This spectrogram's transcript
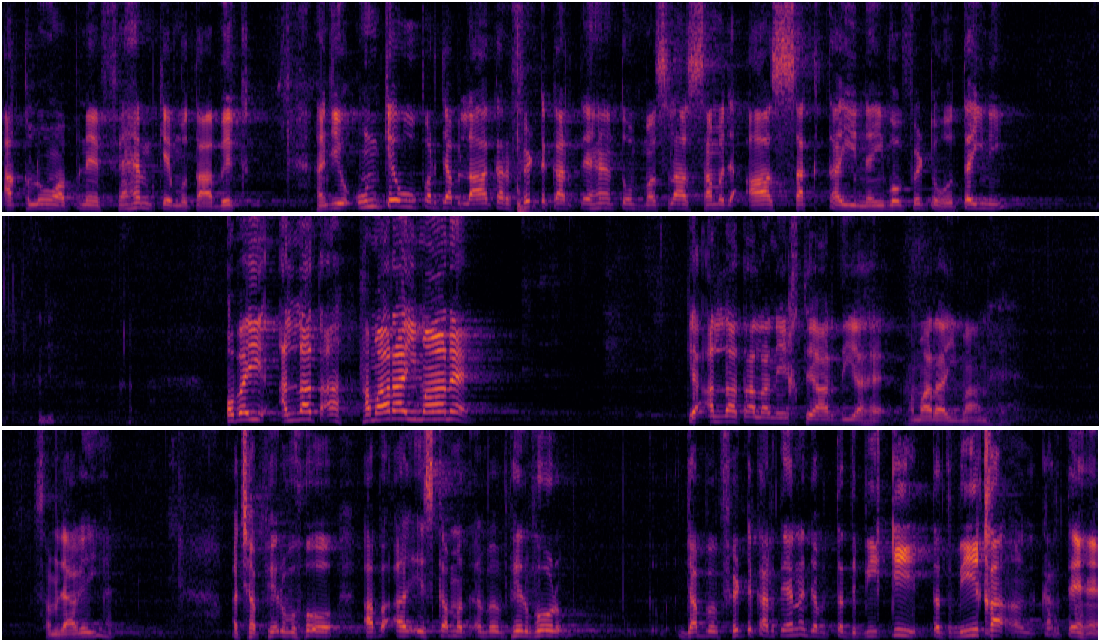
عقلوں، اپنے فہم کے مطابق۔ ہاں جی ان کے اوپر جب لا کر فٹ کرتے ہیں تو مسئلہ سمجھ آ سکتا ہی نہیں، وہ فٹ ہوتا ہی نہیں۔ ہاں جی۔ اور بھائی، اللہ تعالیٰ ہمارا ایمان ہے۔ کہ اللہ تعالیٰ نے اختیار دیا ہے؟ ہمارا ایمان ہے۔ سمجھ آ گئی ہے؟ اچھا پھر وہ اب اس کا مطلب پھر وہ جب فٹ کرتے ہیں نا، جب تطبیقی، تطبیق کرتے ہیں،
